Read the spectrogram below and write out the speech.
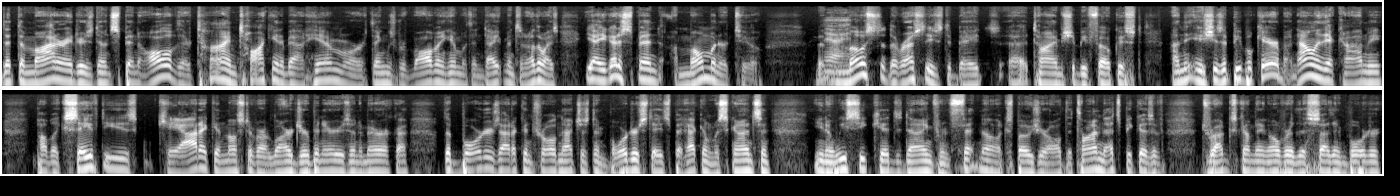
that the moderators don't spend all of their time talking about him or things revolving him with indictments and otherwise. Yeah, you got to spend a moment or two but most of the rest of these debates uh, time should be focused on the issues that people care about. Not only the economy, public safety is chaotic in most of our large urban areas in America. The border's are out of control, not just in border states, but heck, in Wisconsin, you know, we see kids dying from fentanyl exposure all the time. That's because of drugs coming over the southern border.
